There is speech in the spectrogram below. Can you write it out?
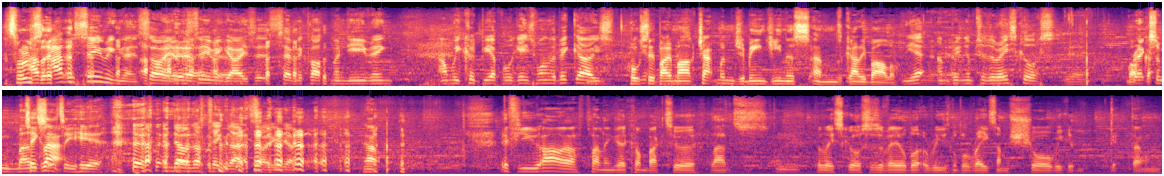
That's what I'm, I'm, saying. I'm assuming then. Sorry, I'm assuming, guys, at seven o'clock Monday evening, and we could be up against one of the big guys. Hosted by Mark Chapman, Jermaine Jenas, and Gary Barlow. Yeah, and bring them to the racecourse. Mark, Wrexham, Man take that. Here. no, not take that. Sorry, no. no. If you are planning a comeback tour, lads, the racecourse is available at a reasonable rate. I'm sure we can get down,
